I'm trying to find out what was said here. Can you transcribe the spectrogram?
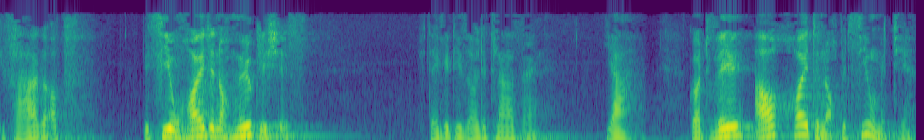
die Frage, ob Beziehung heute noch möglich ist, ich denke, die sollte klar sein. Ja, Gott will auch heute noch Beziehung mit dir.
